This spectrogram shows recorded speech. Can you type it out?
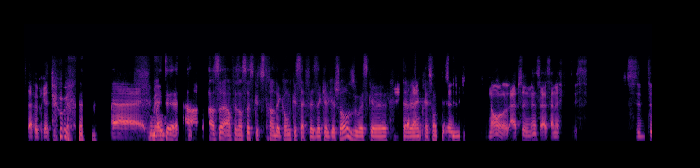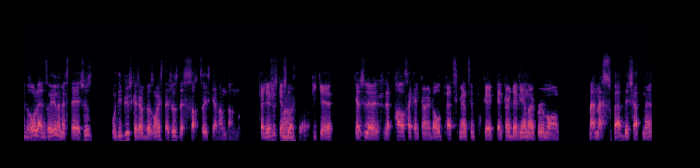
C'était à peu près tout. Mais en, ça, en, faisant ça, est-ce que tu te rendais compte que ça faisait quelque chose ou est-ce que tu avais l'impression que Non, absolument. Ça, ça c'est drôle à dire, mais c'était juste, au début, ce que j'avais besoin, c'était juste de sortir ce qu'il y avait dedans de moi. Il fallait juste que je le puis que, que je, le, je le passe à quelqu'un d'autre pratiquement, pour que quelqu'un devienne un peu mon, ma, ma soupape d'échappement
